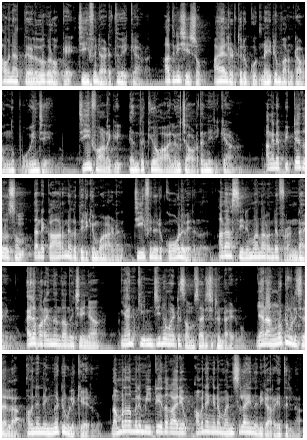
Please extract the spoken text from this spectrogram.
അവൻ ആ തെളിവുകളൊക്കെ ചീഫിന്റെ അടുത്ത് വെക്കുകയാണ്. അതിനുശേഷം അയാളുടെ അടുത്തൊരു ഗുഡ് നൈറ്റും പറഞ്ഞിട്ട് അവിടെ നിന്ന് പോവുകയും ചെയ്യുന്നു. ചീഫ് ആണെങ്കിൽ എന്തൊക്കെയോ ആലോചിച്ച് അവിടെ തന്നെ ഇരിക്കുകയാണ്. അങ്ങനെ പിറ്റേ ദിവസം തന്റെ കാറിനകത്ത് ഇരിക്കുമ്പോഴാണ് ചീഫിന് ഒരു കോൾ വരുന്നത്. അത് ആ സിനിമ നടന്റെ ഫ്രണ്ടായിരുന്നു അയാൾ പറയുന്നത് എന്താണെന്ന് വെച്ച് കഴിഞ്ഞാൽ ഞാൻ കിംജിനുമായിട്ട് സംസാരിച്ചിട്ടുണ്ടായിരുന്നു. ഞാൻ അങ്ങോട്ട് വിളിച്ചതല്ല അവൻ എന്നെ ഇങ്ങോട്ട് വിളിക്കുകയായിരുന്നു. നമ്മൾ തമ്മിൽ മീറ്റ് ചെയ്ത കാര്യം അവൻ എങ്ങനെ മനസ്സിലായെന്ന് എനിക്ക് അറിയത്തില്ല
